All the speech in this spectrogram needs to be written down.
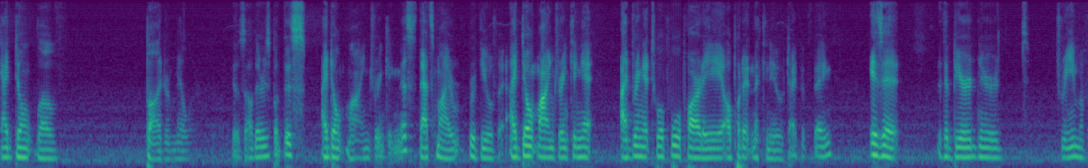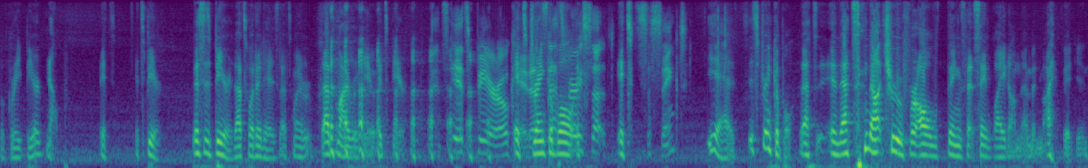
I don't love Bud or Miller, those others, but this I don't mind drinking this. That's my review of it. I don't mind drinking it. I'd bring it to a pool party. I'll put it in the canoe type of thing. Is it the beer nerd dream of a great beer? No, it's it's beer. This is beer. That's what it is. That's my that's my review. It's beer. It's, it's beer. Okay, It's that's, drinkable. That's very It's- su- it's- succinct. Yeah, it's, it's drinkable. That's and that's not true for all things that say light on them, in my opinion.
